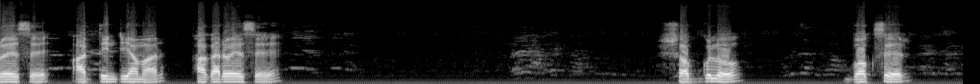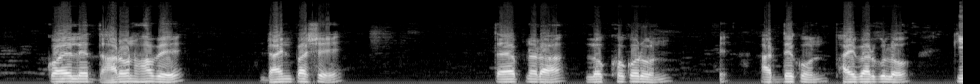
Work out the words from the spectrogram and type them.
রয়েছে আর তিনটি আমার ফাঁকা রয়েছে। সবগুলো বক্সের কয়েলের ধারণ হবে ডাইন পাশে। তাই আপনারা লক্ষ্য করুন আর দেখুন ফাইবারগুলো কি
